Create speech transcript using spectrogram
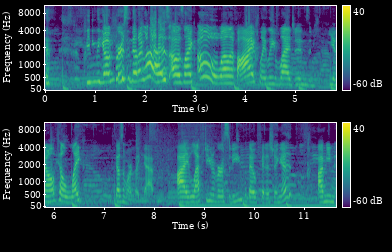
being the young person that I was, I was like, oh, well, if I play League of Legends and, you know, he'll like, doesn't work like that. I left university without finishing it. I mean,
